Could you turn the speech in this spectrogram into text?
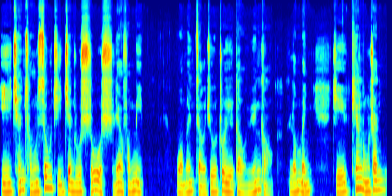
以前从收集建筑实物史料方面，我们早就注意到原稿。龙门及天龙山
